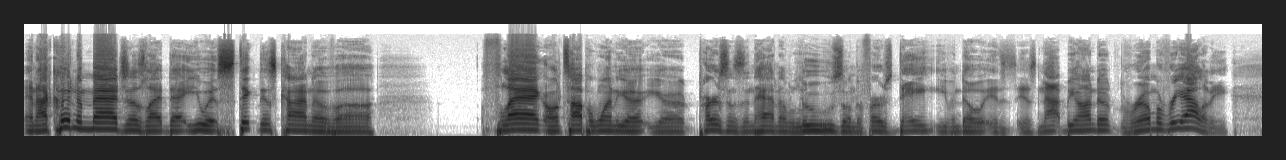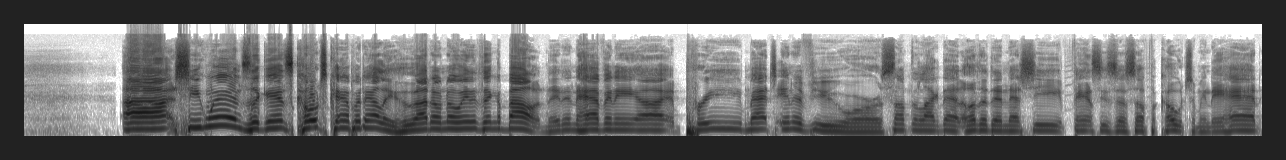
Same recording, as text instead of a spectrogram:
and I couldn't imagine it's like that. You would stick this kind of uh, flag on top of one of your, your persons and have them lose on the first day, even though it's, it's not beyond the realm of reality. Uh, she wins against Coach Campanelli, who I don't know anything about. They didn't have any uh, pre-match interview or something like that, other than that she fancies herself a coach. I mean, they had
